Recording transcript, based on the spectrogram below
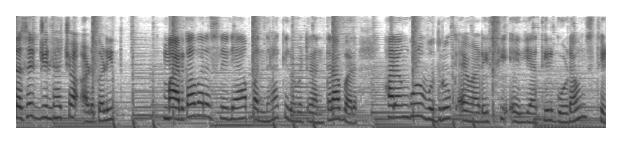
तसेच जिल्ह्याच्या अडगळीत मार्गावर असलेल्या पंधरा किलोमीटर अंतरावर हरंगुळ बुद्रुक एमआयडीसी एरियातील गोडाऊन स्थित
